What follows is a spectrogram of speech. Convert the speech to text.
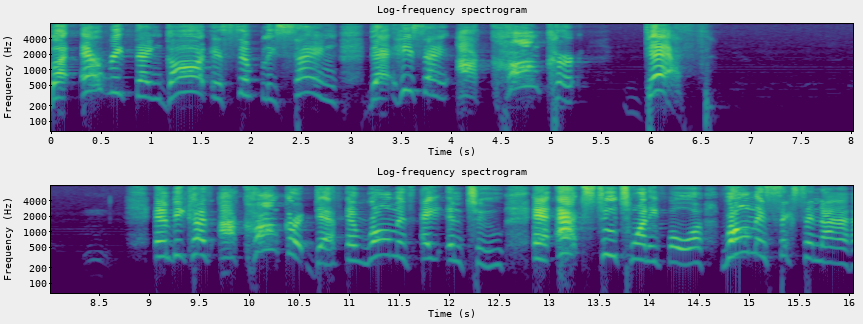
But everything God is simply saying that He's saying, I conquered death. And because I conquered death in Romans 8 and 2 and Acts 2 24, Romans 6 and 9,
